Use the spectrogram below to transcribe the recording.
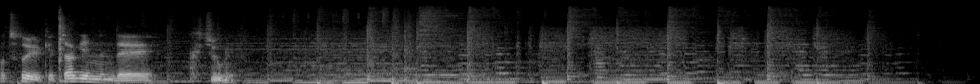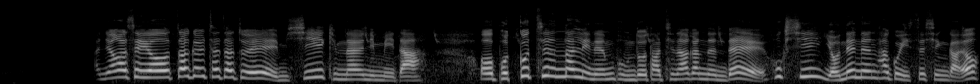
하트도 이렇게 짝이 있는데 그쪽은 안녕하세요. 짝을 찾아줘의 MC 김나연입니다. 어, 벚꽃이 흩날리는 봄도 다 지나갔는데 혹시 연애는 하고 있으신가요?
